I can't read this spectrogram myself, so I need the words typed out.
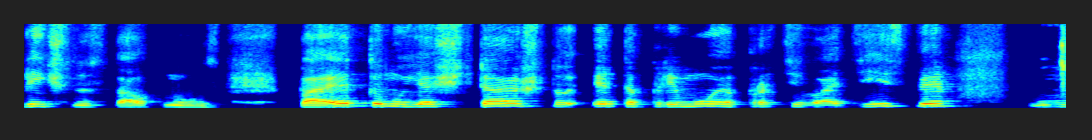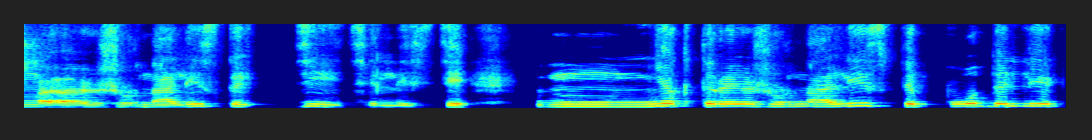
лично столкнулась. Поэтому я считаю, что это прямое противодействие э, журналистской деятельности. Некоторые журналисты подали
